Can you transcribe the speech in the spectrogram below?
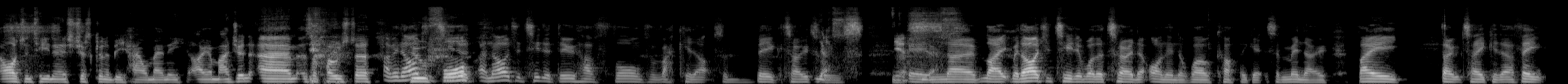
Argentina is just going to be how many, I imagine, um, as opposed to I mean, who Argentina, for. and Argentina do have form for racking up some big totals. Yes. In uh, like when Argentina want to turn it on in the World Cup against a minnow, they don't take it. I think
